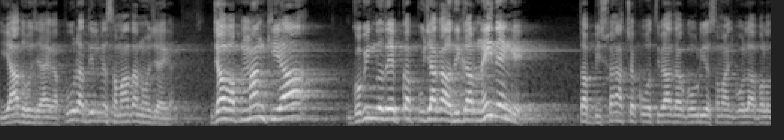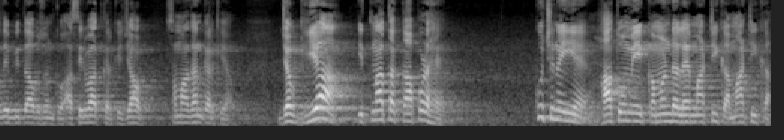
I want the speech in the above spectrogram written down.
याद हो जाएगा, पूरा दिल में समाधान हो जाएगा। जब अपमान किया गोविंद देव का पूजा का अधिकार नहीं देंगे, तब विश्वनाथ चक्रवर्ती गौड़ी समाज बोला, बलदेव विद्याभूषण को आशीर्वाद करके जाओ, समाधान करके आओ। जब गया, इतना तक कापड़ है, कुछ नहीं है, हाथों में कमंडल है, माटी का माटी का।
